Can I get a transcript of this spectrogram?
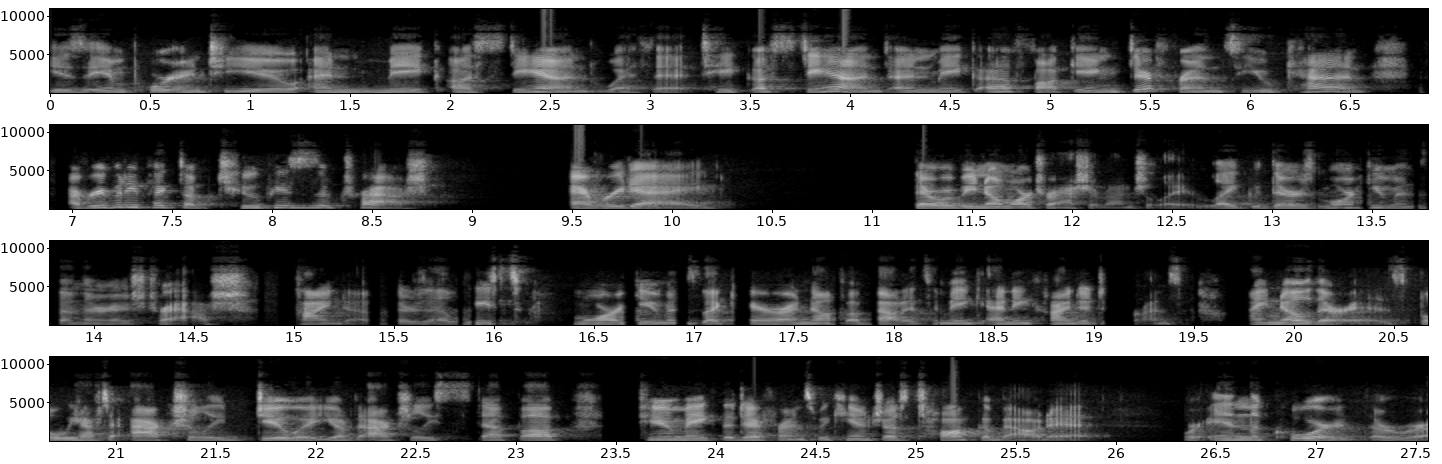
is important to you and make a stand with it. Take a stand and make a fucking difference. You can. If everybody picked up two pieces of trash every day there would be no more trash eventually. Like there's more humans than there is trash, kind of. There's at least more humans that care enough about it to make any kind of difference. I know there is, but we have to actually do it. You have to actually step up to make the difference. We can't just talk about it. We're in the court or we're,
